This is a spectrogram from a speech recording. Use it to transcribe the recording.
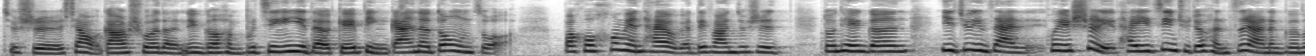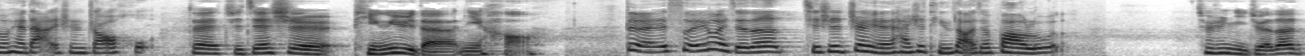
就是像我刚刚说的那个很不经意的给饼干的动作，包括后面他有个地方就是冬天跟易俊在会议室里，他一进去就很自然的跟冬天打了一声招呼，对，直接是平语的你好，对，所以我觉得其实郑源还是挺早就暴露了，就是你觉得。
